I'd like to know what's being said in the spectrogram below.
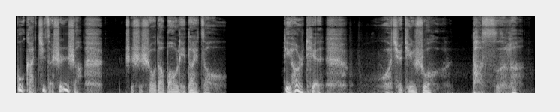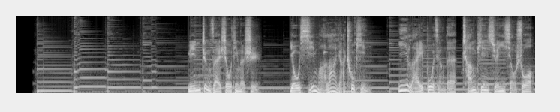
不敢系在身上，只是收到包里带走。第二天，我却听说他死了。您正在收听的是由喜马拉雅出品、一来播讲的长篇悬疑小说《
